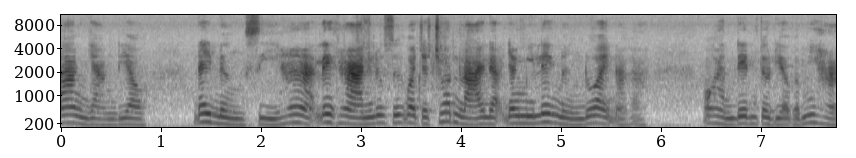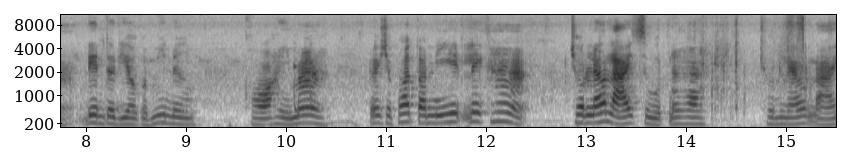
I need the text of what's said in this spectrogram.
ล่างอย่างเดียวได้หนึ่งสี่ห้าเลขหานี่รู้สึกว่าจะชนหลายแล้วยังมีเลขหนึ่งด้วยนะคะ เพราหันเด่นตัวเดียวกับมีหาเด่นตัวเดียวกับมีหนึ่งขอให้มาโดยเฉพาะตอนนี้เลขห้าชนแล้วหลายสูตรนะคะ ชนแล้วหลาย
